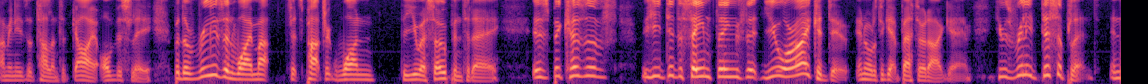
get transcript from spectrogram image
I mean, he's a talented guy, obviously. But the reason why Matt Fitzpatrick won the US Open today is because of he did the same things that you or I could do in order to get better at our game. He was really disciplined in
